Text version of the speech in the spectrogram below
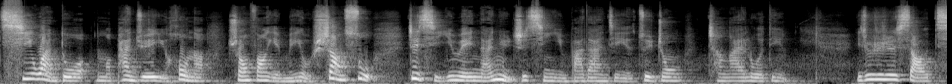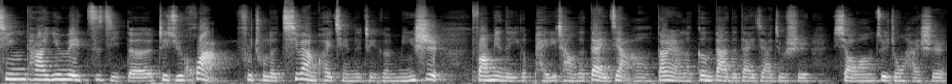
七万多。那么判决以后呢，双方也没有上诉，这起因为男女之情引发的案件也最终尘埃落定。也就是小青她因为自己的这句话付出了七万块钱的这个民事方面的一个赔偿的代价啊。当然了，更大的代价就是小王最终还是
